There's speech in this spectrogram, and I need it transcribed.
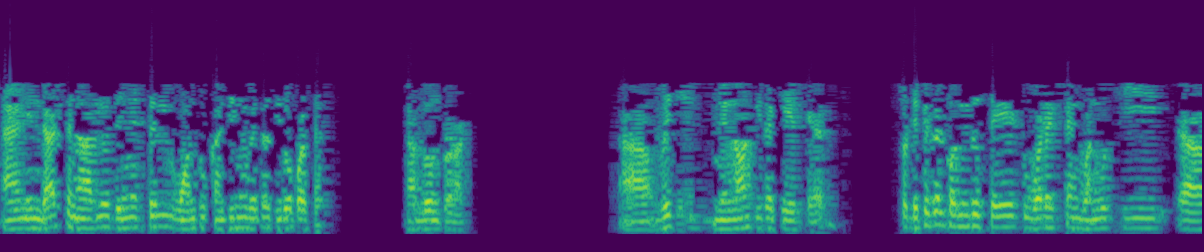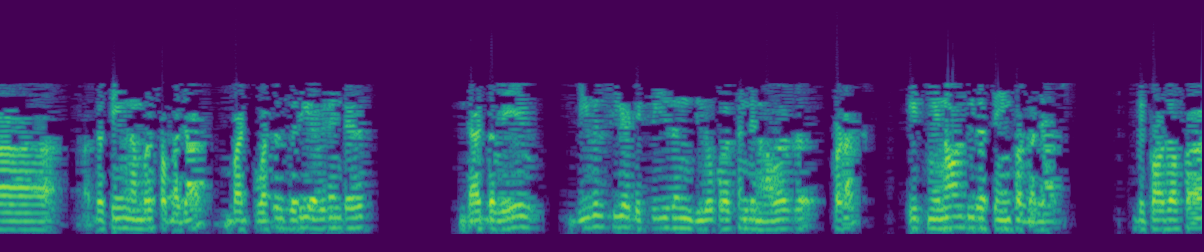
and in that scenario, they may still want to continue with a 0% loan product, uh, which may not be the case here. So difficult for me to say to what extent one would see uh, the same numbers for Bajaj, but what is very evident is that the way we will see a decrease in 0% in our product, it may not be the same for Bajaj because of a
